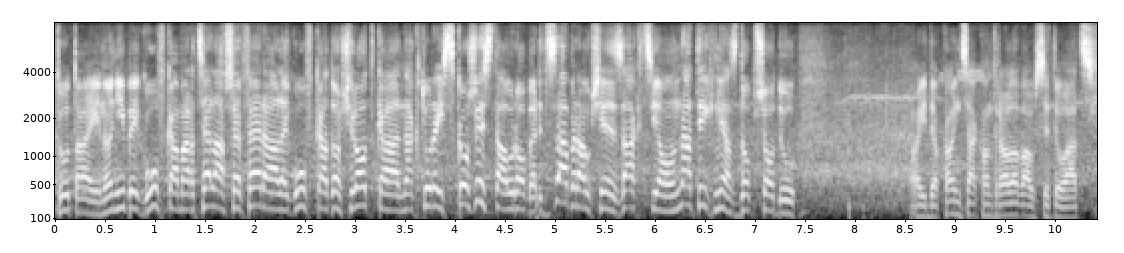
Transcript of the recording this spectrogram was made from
Tutaj no niby główka Marcela Szefera, ale główka do środka, na której skorzystał Robert. Zabrał się z akcją natychmiast do przodu. No i do końca kontrolował sytuację.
